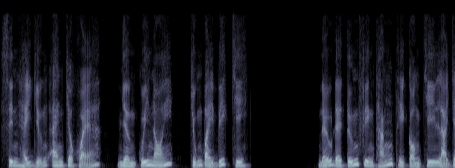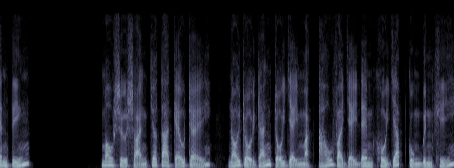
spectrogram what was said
Xin hãy dưỡng an cho khỏe, nhân quý nói, chúng bay biết chi. Nếu để tướng phiên thắng thì còn chi là danh tiếng. Mau sửa soạn cho ta kẻo trễ, nói rồi ráng trỗi dậy mặc áo và dậy đem khôi giáp cùng binh khí.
